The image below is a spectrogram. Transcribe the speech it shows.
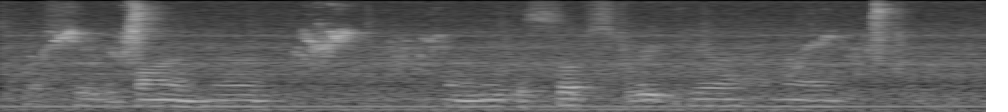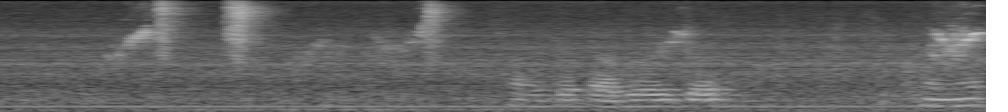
Especially the bottom here. Underneath the substrate here. Uh, try to get that really good. Clean it.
